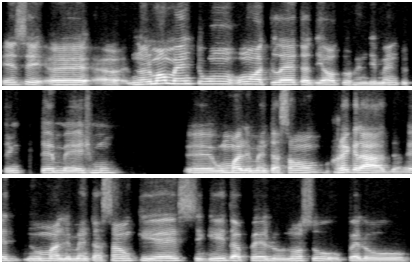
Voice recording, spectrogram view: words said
Esse, é, é, normalmente, um, um, atleta de alto rendimento tem que ter mesmo é, uma alimentação regrada, é uma alimentação que é seguida pelo nosso pelo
